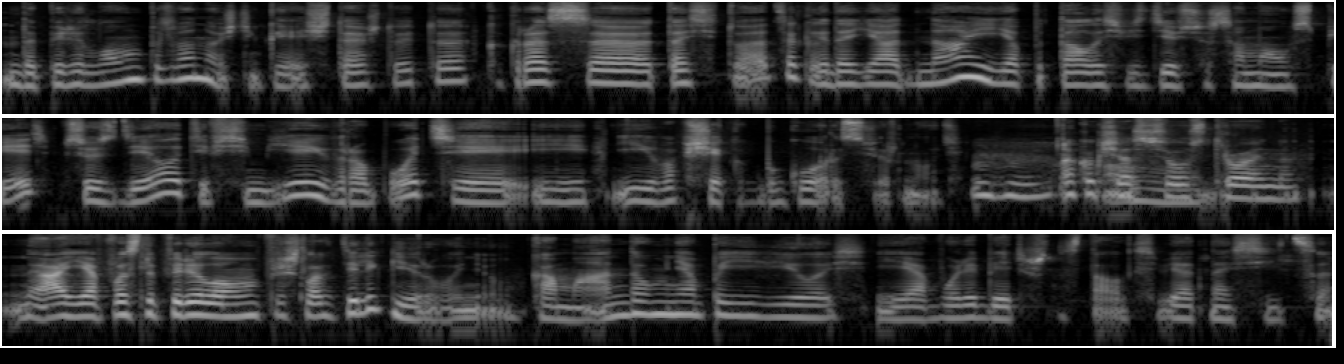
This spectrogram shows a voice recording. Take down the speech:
До перелома позвоночника. Я считаю, что это как раз э, та ситуация, когда я одна, и я пыталась везде все сама успеть, все сделать и в семье, и в работе, и, и вообще как бы горы свернуть. Угу. А как сейчас вот. все устроено? А я после перелома пришла к делегированию. Команда у меня появилась. Я более бережно стала к себе относиться.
